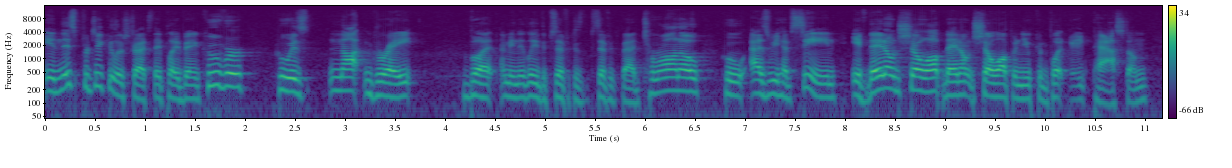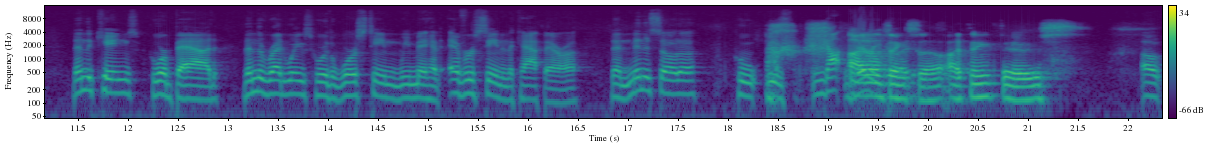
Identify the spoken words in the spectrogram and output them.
in this particular stretch, they play Vancouver, who is not great, but I mean they lead the Pacific because the Pacific's bad. Toronto, who, as we have seen, if they don't show up, they don't show up, and you can put eight past them. Then the Kings, who are bad. Then the Red Wings, who are the worst team we may have ever seen in the Cap era. Then Minnesota, who is not. I don't good. think so. I think there's. Oh,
